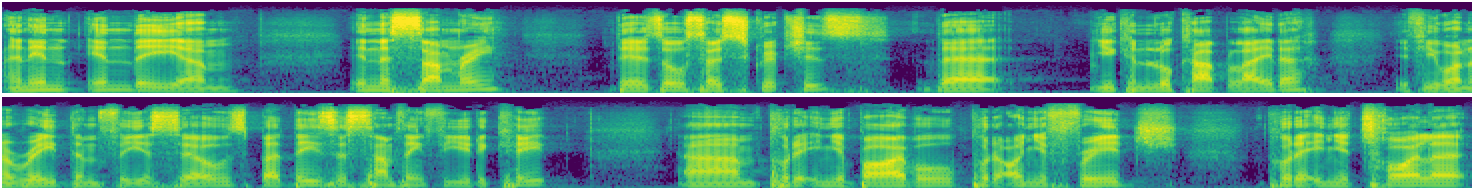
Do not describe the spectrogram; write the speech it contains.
And in, in, the, um, in the summary, there's also scriptures that you can look up later if you want to read them for yourselves. But these are something for you to keep. Um, put it in your Bible, put it on your fridge, put it in your toilet,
